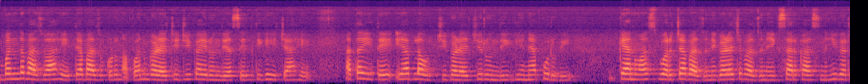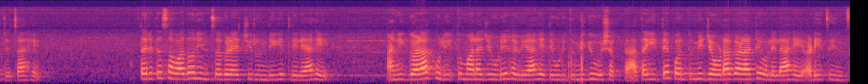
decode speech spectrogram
बंद बाजू आहे. त्या बाजूकडून आपण गळ्याची जी काही रुंदी असेल ती घ्यायची आहे. आता इथे या ब्लाऊजची गळ्याची रुंदी घेण्यापूर्वी कॅनव्हास वरच्या बाजूने गळ्याच्या बाजूने एकसारखा असणंही गरजेचं आहे. तर इथं सव्वा दोन इंच गळ्याची रुंदी घेतलेली आहे आणि गळा खुली तुम्हाला जेवढी हवी आहे तेवढी तुम्ही घेऊ शकता. आता इथे पण तुम्ही जेवढा गळा ठेवलेला आहे अडीच इंच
